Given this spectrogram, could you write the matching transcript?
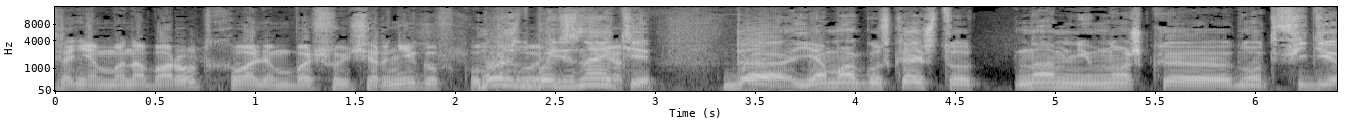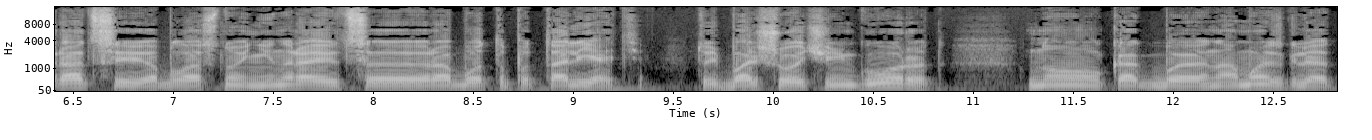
Да нет, мы наоборот хвалим Большую Черниговку. Может быть, знаете, да, я могу сказать, что нам немножко, ну, вот Федерации областной не нравится работа по Тольятти. То есть большой очень город, но, как бы, на мой взгляд,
